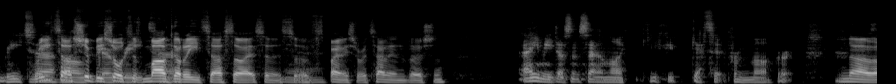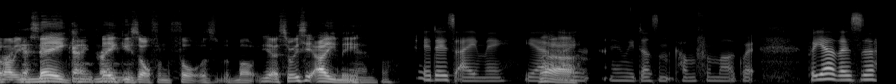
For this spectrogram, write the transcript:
Rita, Rita should be short of Margarita, so it's a sort of Spanish or Italian version. Amy doesn't sound like you could get it from Margaret. No, So and I I mean Meg. Meg is often thought as Mar- yeah. So is it Amy? Yeah. It is Amy. Yeah, Ah. Amy, Amy doesn't come from Margaret, but yeah, there's uh,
